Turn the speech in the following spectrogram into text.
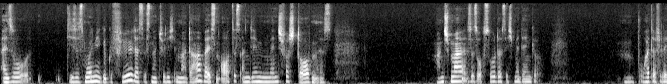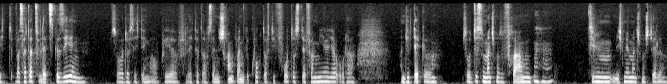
Also dieses mulmige Gefühl, das ist natürlich immer da, weil es ein Ort ist, an dem ein Mensch verstorben ist. Manchmal ist es auch so, dass ich mir denke, hm, wo hat er vielleicht, was hat er zuletzt gesehen? So, dass ich denke, okay, vielleicht hat er auf seine Schrankwand geguckt, auf die Fotos der Familie oder an die Decke. So, das sind manchmal so Fragen, die ich mir manchmal stelle.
